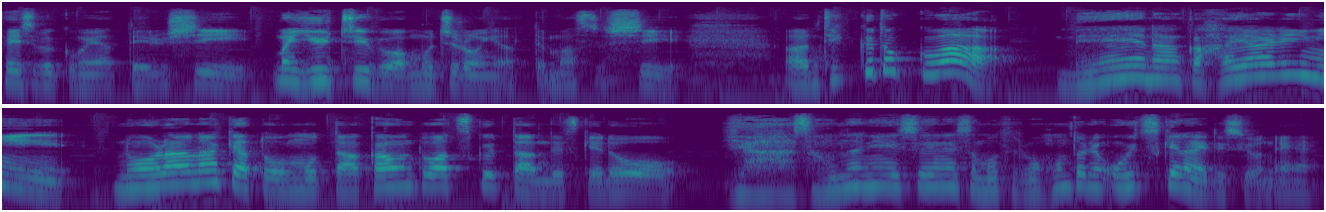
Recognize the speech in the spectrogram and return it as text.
Facebook もやっているし、まあ、YouTube はもちろんやってますし、TikTok は、ねえ、なんか流行りに乗らなきゃと思ってアカウントは作ったんですけど、いやー、そんなに SNS 持ってても本当に追いつけないですよね。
